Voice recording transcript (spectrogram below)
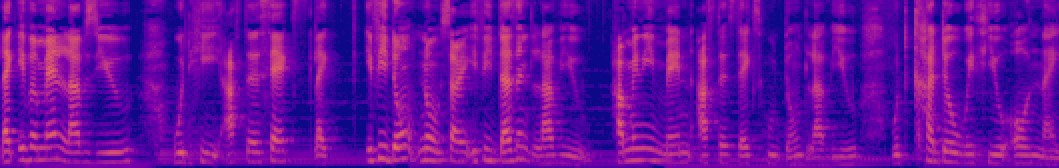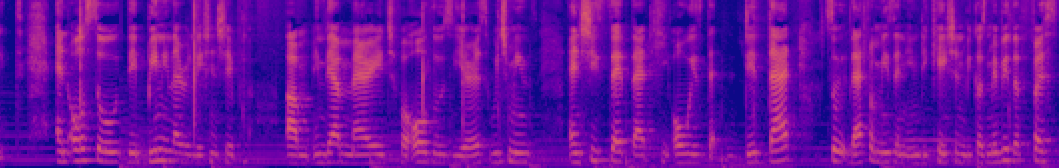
Like if a man loves you would he after sex like if he don't no sorry if he doesn't love you how many men after sex who don't love you would cuddle with you all night? And also they've been in that relationship um, in their marriage for all those years which means and she said that he always did that. So that for me is an indication because maybe the first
